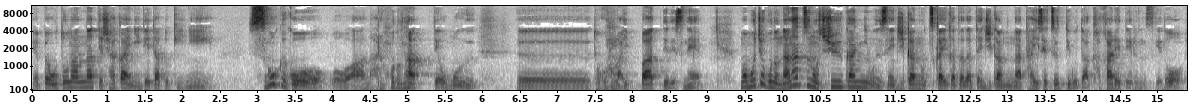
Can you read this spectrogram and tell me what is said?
やっぱり大人になって社会に出た時に、すごくこう、ああ、なるほどなって思う、ところがいっぱいあってですね、まあ、もちろんこの7つの習慣にもですね、時間の使い方だったり、時間が大切っていうことは書かれてるんですけど、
